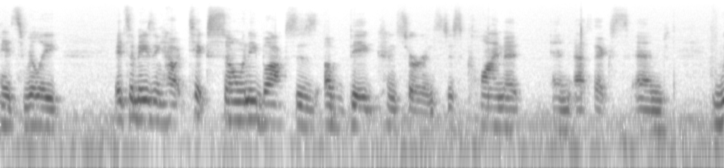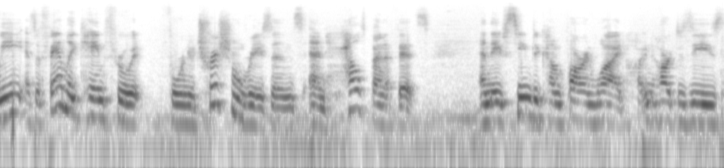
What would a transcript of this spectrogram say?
It's really, it's amazing how it ticks so many boxes of big concerns, just climate and ethics. And we, as a family, came through it for nutritional reasons and health benefits, and they've seemed to come far and wide in heart disease.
